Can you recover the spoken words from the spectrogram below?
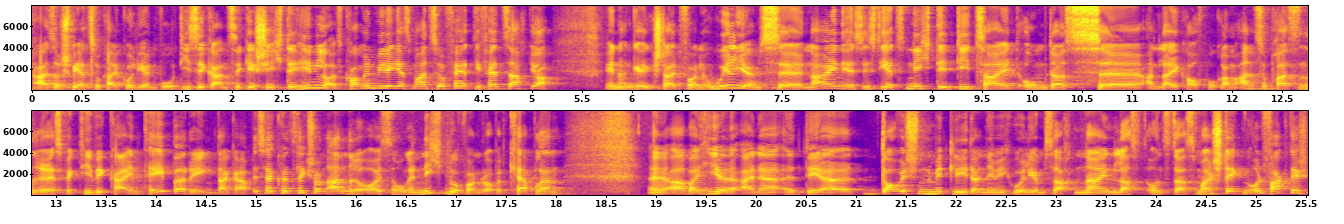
Also schwer zu kalkulieren, wo diese ganze Geschichte hinläuft. Kommen wir jetzt mal zur FED. Die FED sagt, ja, in Gestalt von Williams, äh, nein, es ist jetzt nicht die, Zeit, um das äh, Anleihekaufprogramm anzupassen, respektive kein Tapering. Da gab es ja kürzlich schon andere Äußerungen, nicht nur von Robert Kaplan, äh, aber hier einer der dovischen Mitglieder, nämlich Williams, sagt, nein, lasst uns das mal stecken. Und faktisch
